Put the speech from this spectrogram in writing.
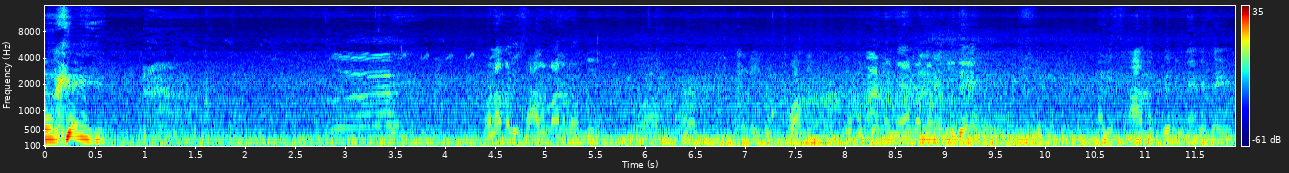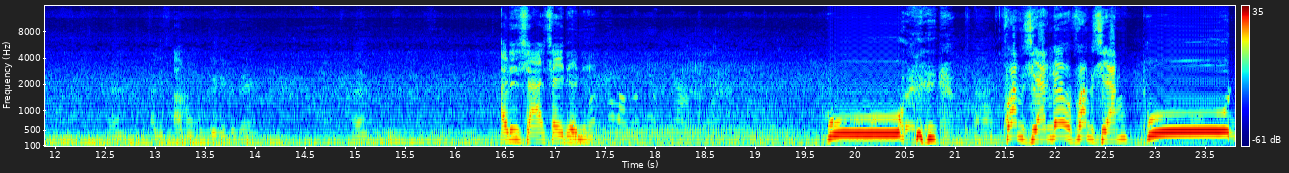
อวันนั้นมาริสามันมาน้ำมันตีว่าผู้ผมขึ้นในแม่มันมันดีดิอลิสาผมขึ้นในแม่ไปใส่อลิสาผมขึ้นในไปใส่ อลิสาใส่เดี๋ยวนี้พูดฟังเสียงเด้อฟังเสียง พูน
